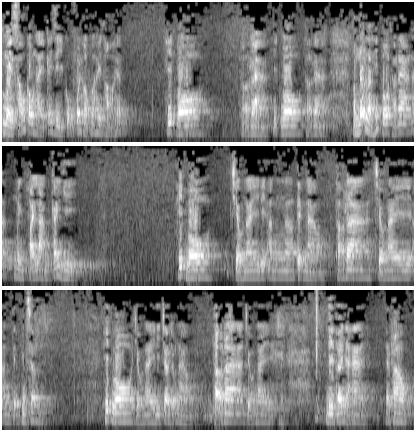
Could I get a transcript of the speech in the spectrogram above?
16 câu này cái gì cũng phối hợp với hơi thở hết. Hít vô, thở ra, hít vô, thở ra. Và mỗi lần hít vô, thở ra đó, mình phải làm cái gì? Hít vô, chiều nay đi ăn à, tiệm nào? Thở ra, chiều nay ăn tiệm kim sơn. Hít vô, chiều nay đi chơi chỗ nào? Thở ra, chiều nay đi tới nhà ai? Phải không?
